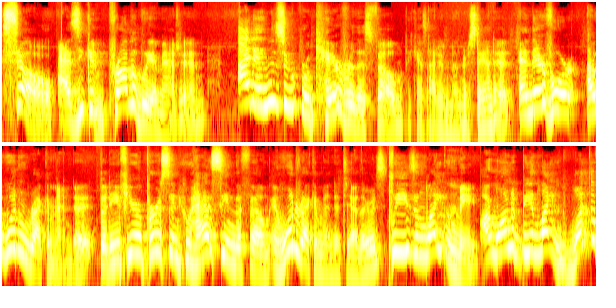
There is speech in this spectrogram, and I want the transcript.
So, as you can probably imagine, I didn't super care for this film because I didn't understand it, and therefore I wouldn't recommend it. But if you're a person who has seen the film and would recommend it to others, please enlighten me. I want to be enlightened. What the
